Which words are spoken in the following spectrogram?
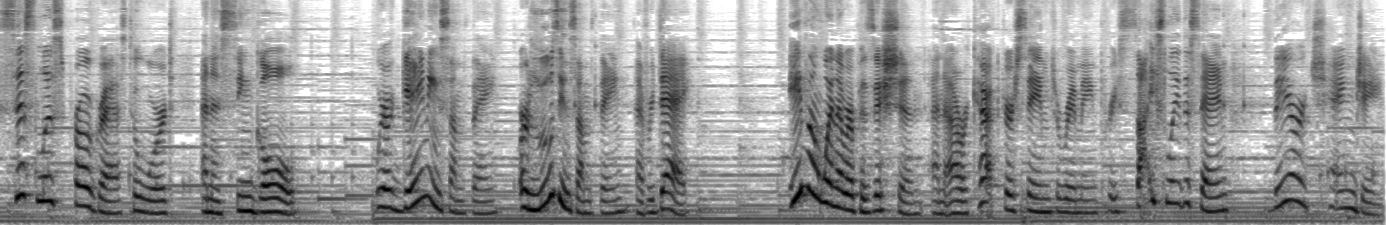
ceaseless progress toward an unseen goal. We're gaining something or losing something every day. Even when our position and our character seem to remain precisely the same, they are changing.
